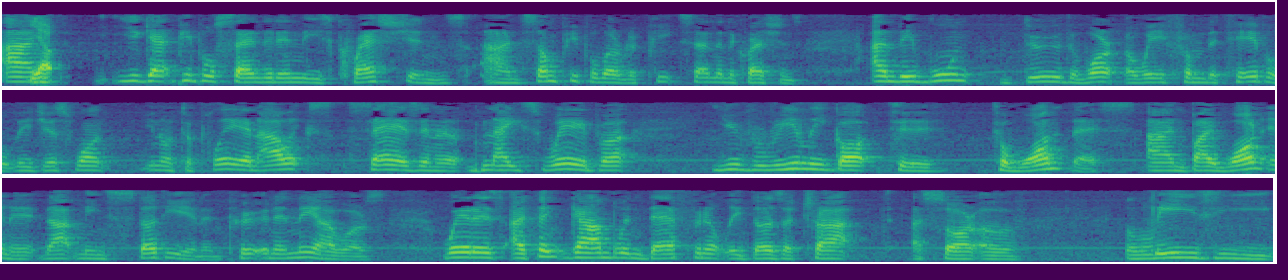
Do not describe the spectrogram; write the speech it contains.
and yep. you get people sending in these questions, and some people are repeat sending the questions and they won't do the work away from the table. They just want, you know, to play. And Alex says in a nice way, but you've really got to to want this, and by wanting it, that means studying and putting in the hours. Whereas I think gambling definitely does attract a sort of lazy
